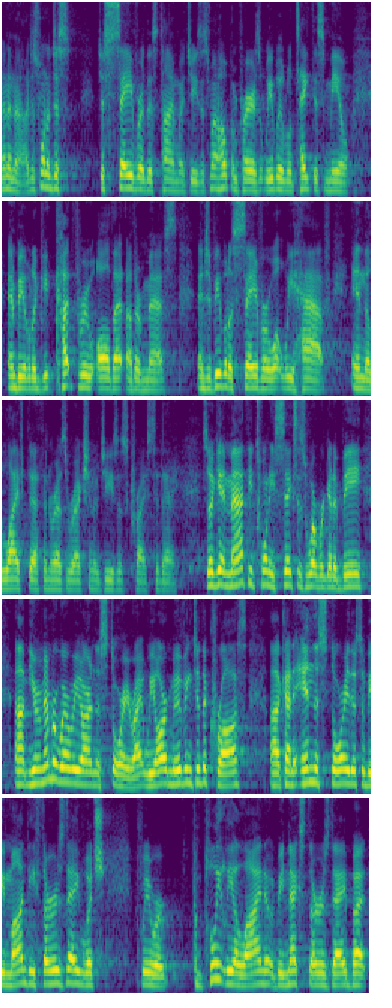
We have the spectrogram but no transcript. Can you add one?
no, no, no. I just want to just, just savor this time with Jesus. My hope and prayer is that we'll be able to take this meal and be able to get, cut through all that other mess and just be able to savor what we have in the life, death, and resurrection of Jesus Christ today. So, again, Matthew 26 is where we're going to be. Um, you remember where we are in the story, right? We are moving to the cross, uh, kind of in the story. This would be Maundy Thursday, which, if we were completely aligned, it would be next Thursday. But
